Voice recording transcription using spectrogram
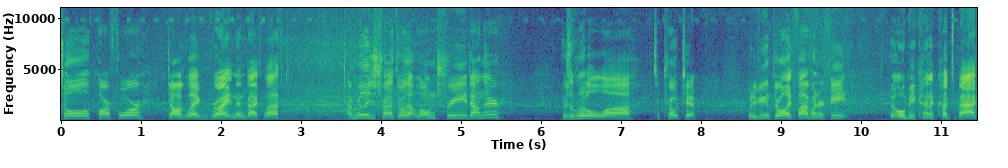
Hole, par four, dog leg right and then back left. I'm really just trying to throw that lone tree down there. There's a little, uh, it's a pro tip, but if you can throw like 500 feet, the OB kind of cuts back.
